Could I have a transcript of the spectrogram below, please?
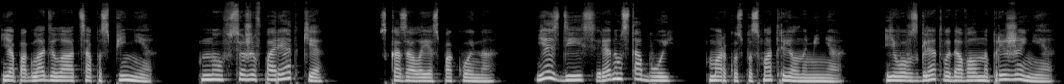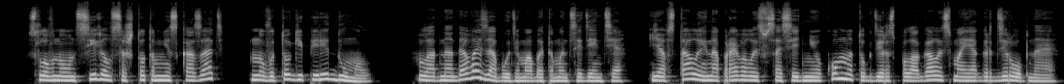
Я погладила отца по спине. «Но все же в порядке?» — сказала я спокойно. «Я здесь, рядом с тобой». Маркус посмотрел на меня. Его взгляд выдавал напряжение словно он силился что-то мне сказать, но в итоге передумал. «Ладно, давай забудем об этом инциденте». Я встала и направилась в соседнюю комнату, где располагалась моя гардеробная.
